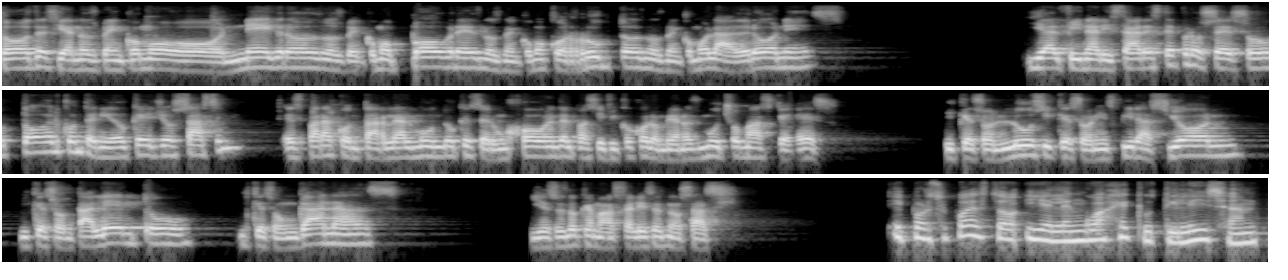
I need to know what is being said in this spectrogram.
Todos decían, nos ven como negros, nos ven como pobres, nos ven como corruptos, nos ven como ladrones. Y al finalizar este proceso, todo el contenido que ellos hacen es para contarle al mundo que ser un joven del Pacífico colombiano es mucho más que eso. Y que son luz y que son inspiración y que son talento y que son ganas. Y eso es lo que más felices nos hace. Y por supuesto, y el lenguaje que utilizan.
